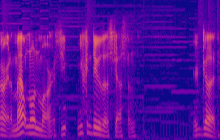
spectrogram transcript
Alright, a mountain on Mars. You you can do this, Justin. You're good.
